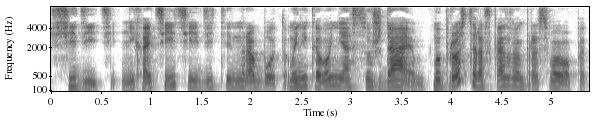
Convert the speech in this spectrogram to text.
сидите. Не хотите, идите на работу. Мы никого не осуждаем. Мы просто рассказываем про свой опыт.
